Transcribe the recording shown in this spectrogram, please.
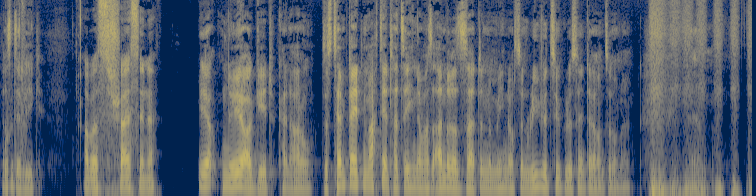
das ist der Weg. aber es ist scheiße, ne? Ja, nö, ja, geht, keine Ahnung. Das Templaten macht ja tatsächlich noch was anderes. Es hat dann nämlich noch so einen Review-Zyklus hinter und so. Ne? ähm, ja.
